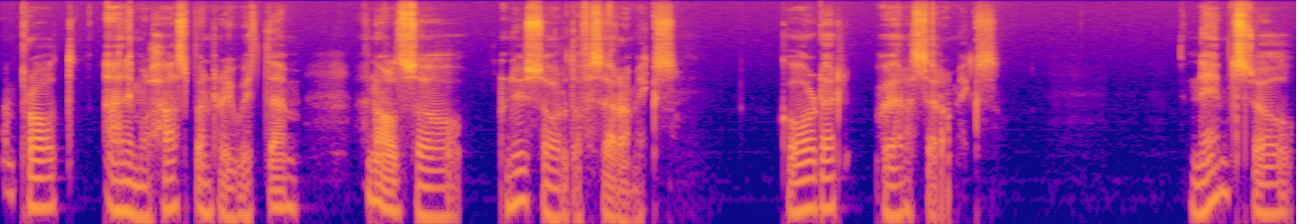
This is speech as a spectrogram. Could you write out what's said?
and brought animal husbandry with them and also new sort of ceramics. Corded ware ceramics. Named so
